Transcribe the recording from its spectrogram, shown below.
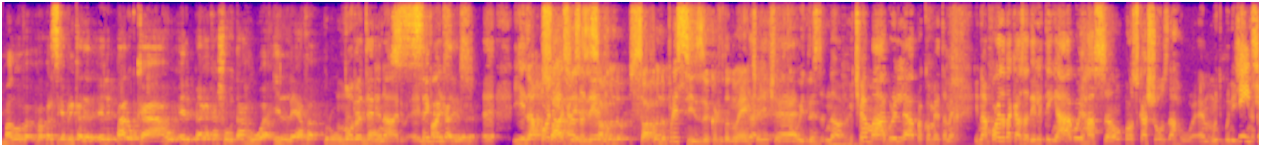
Malu, vai, vai parecer que é brincadeira. Ele para o carro, ele pega cachorro da rua e leva pro No veterinário. Ele Sem faz brincadeira. isso. É. E na Não, porta só da casa vezes, dele. só quando, só quando precisa. O cachorro tá doente, a gente É, cuida. isso- Não, se tiver magro, ele leva pra comer também. E na porta da casa dele tem água e ração pros cachorros da rua. É muito bonitinho. Gente,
